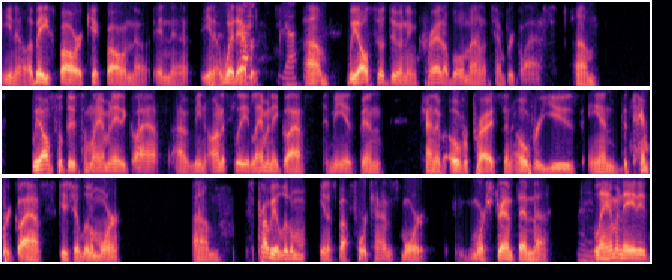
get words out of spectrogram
you know, a baseball or a kickball in the in the you know whatever. Right. Yeah. Um, we also do an incredible amount of tempered glass. Um, we also do some laminated glass. I mean, honestly, laminated glass to me has been kind of overpriced and overused, and the tempered glass gives you a little more. Um, it's probably a little, you know, it's about four times more more strength than the right. laminated.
